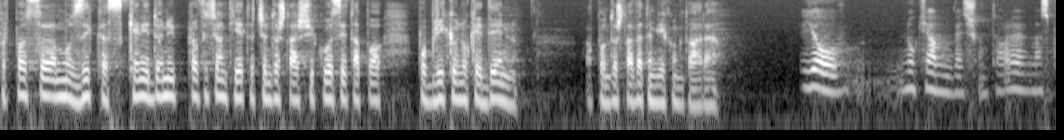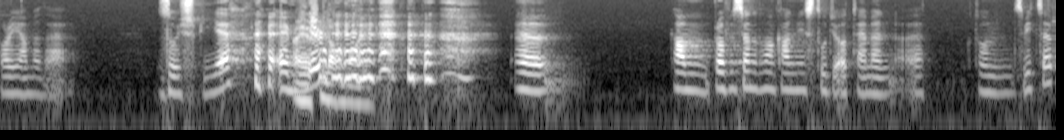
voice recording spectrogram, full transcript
Përpos muzikës, keni ndonjë profesion tjetër që ndoshta shikuesit apo publiku nuk e din, apo ndoshta vetëm je këngëtare? Jo, nuk jam veç këngëtare, më së pari jam edhe zojë shpije, e mirë. Ajo është nga omaj. Kam profesion, domethanë kam një studio temen këtu në Zvicër,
